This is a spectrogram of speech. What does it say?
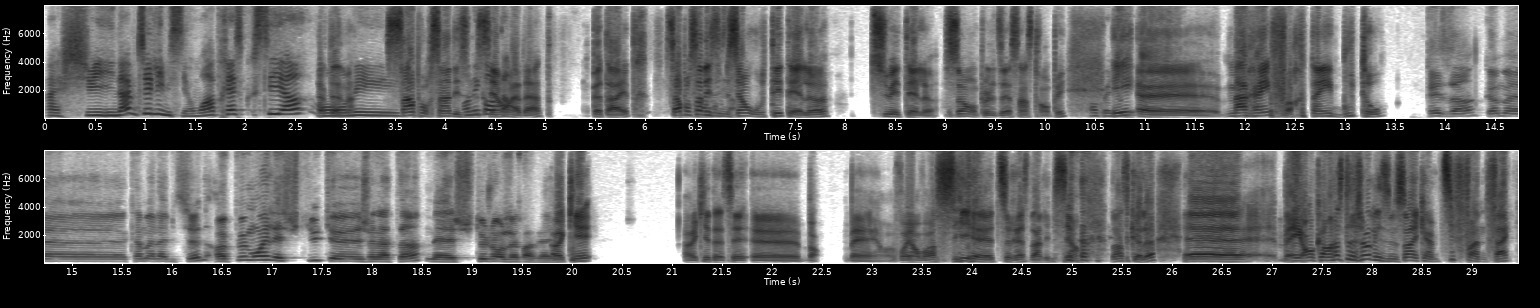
Ah, je suis une habituée de l'émission. Moi, presque aussi, hein? On est... 100% des émissions à date, peut-être. 100%, des émissions où tu étais là, tu étais là. Ça, on peut le dire sans se tromper. Et Marin Fortin Bouteau. Présent, comme, comme à l'habitude. Un peu moins lèche que Jonathan, mais je suis toujours là pareil. OK. OK, euh, bon. Ben, voyons voir si euh, tu restes dans l'émission. dans ce cas-là, euh, ben, on commence toujours les émissions avec un petit fun fact.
